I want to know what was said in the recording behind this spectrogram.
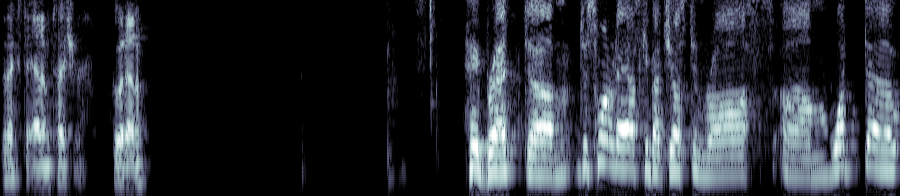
Go next to Adam Teicher. Go ahead, Adam. Hey, Brett. Um, just wanted to ask you about Justyn Ross. Um, what uh,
